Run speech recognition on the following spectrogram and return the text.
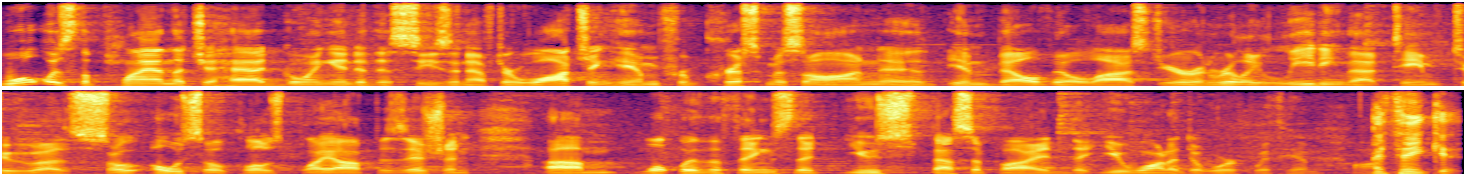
what was the plan that you had going into this season after watching him from Christmas on uh, in Belleville last year and really leading that team to a so, oh so close playoff position? Um, what were the things that you specified that you wanted to work with him on? I think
